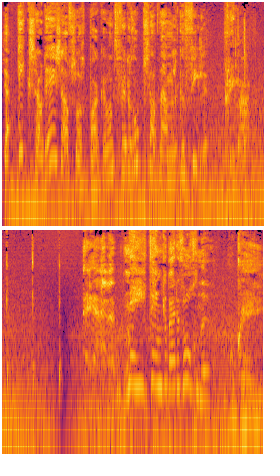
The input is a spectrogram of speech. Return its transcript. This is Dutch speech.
Ja, ik zou deze afslag pakken, want verderop staat namelijk een file. Prima. Nee, denken bij de volgende. Oké.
